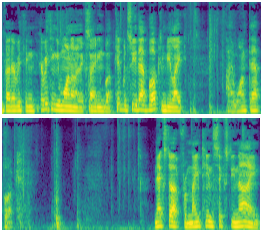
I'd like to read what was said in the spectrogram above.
got everything, everything you want on an exciting book. Kid would see that book and be like, I want that book. Next up, from 1969,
